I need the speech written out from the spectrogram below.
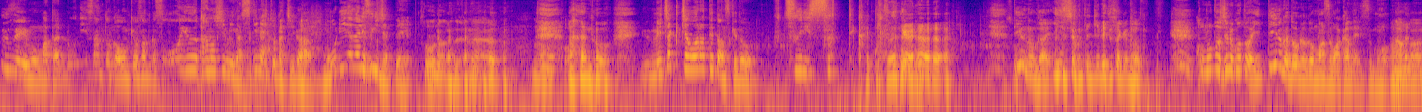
フ勢もまたロディさんとか音響さんとかそういう楽しみが好きな人たちが盛り上がりすぎちゃって。そうなんだよね。なんかあのめちゃくちゃ笑ってたんですけど普通にスッて帰ってきたっていうのが印象的でしたけどこの年のことは言っていいのかどうかがまず分かんないです。もうなんか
